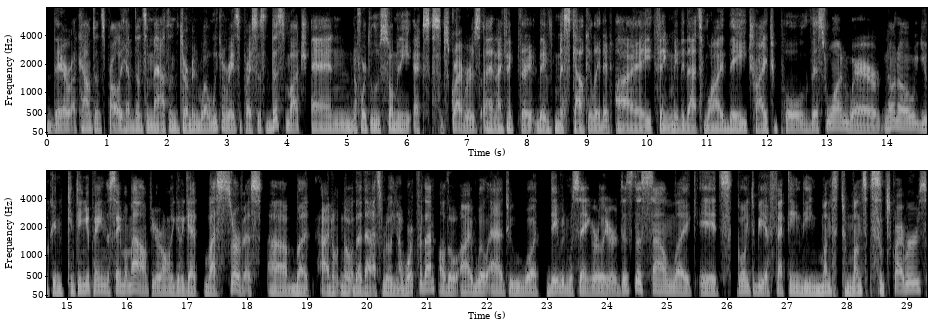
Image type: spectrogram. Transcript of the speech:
their accountants probably have done some math and determined, well, we can raise the prices this much and afford to lose so many X subscribers. And I think they they've miscalculated. I think maybe that's why they try to pull this one where no, no, you can continue paying the same amount. You're only going to get less service. Uh, but I don't know that that's really going to work for them. Although I will add to what David was saying earlier, this does sound like it's going to be affecting the month to month subscribers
